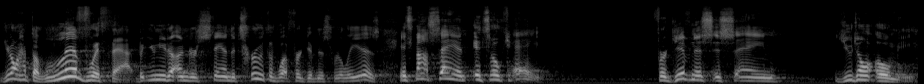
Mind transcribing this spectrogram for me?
You don't have to live with that, but you need to understand the truth of what forgiveness really is. It's not saying it's okay. Forgiveness is saying, you don't owe me.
